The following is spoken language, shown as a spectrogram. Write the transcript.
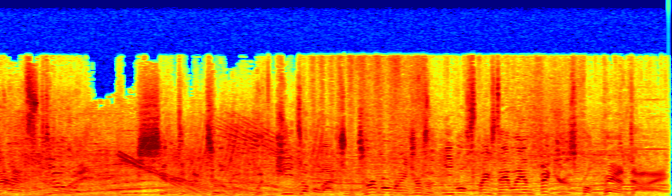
Let's do it! Shift into Turbo with key double action Turbo Rangers and evil space alien figures from Bandai.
